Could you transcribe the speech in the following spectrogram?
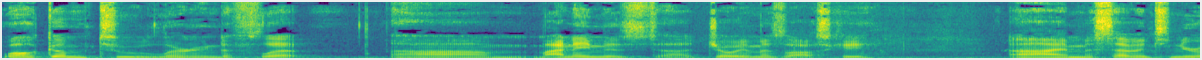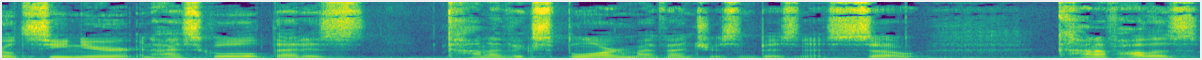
Welcome to Learning to Flip. Um, my name is uh, Joey Mazlowski. I'm a 17 year old senior in high school that is kind of exploring my ventures in business. So, kind of how this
